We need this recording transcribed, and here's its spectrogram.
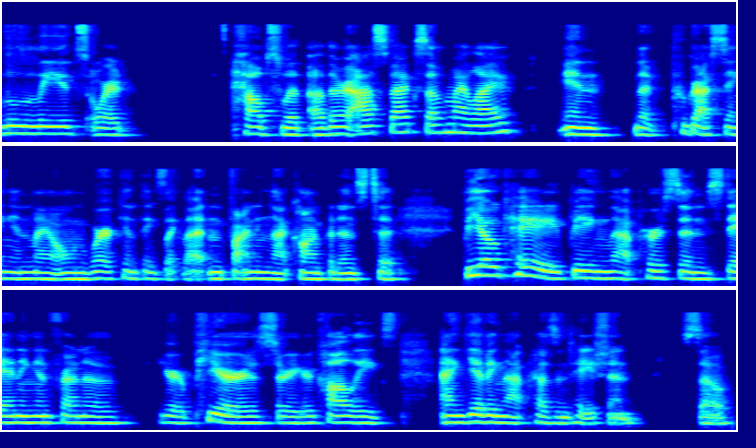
leads or helps with other aspects of my life in the progressing in my own work and things like that and finding that confidence to be okay being that person standing in front of your peers or your colleagues and giving that presentation. So,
